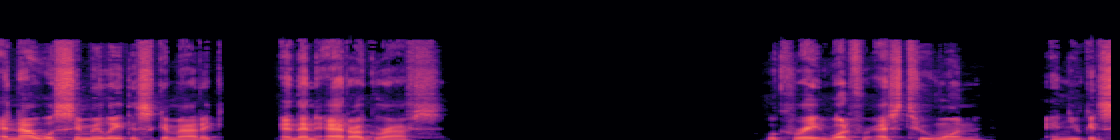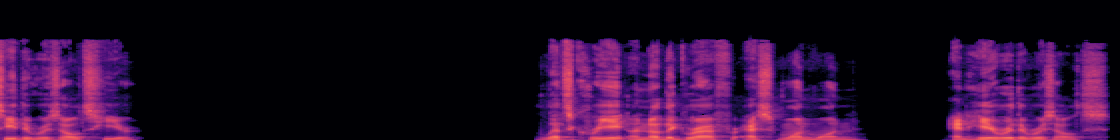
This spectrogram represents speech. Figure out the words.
And now we'll simulate the schematic and then add our graphs. We'll create one for S21 and you can see the results here. Let's create another graph for S11 and here are the results.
